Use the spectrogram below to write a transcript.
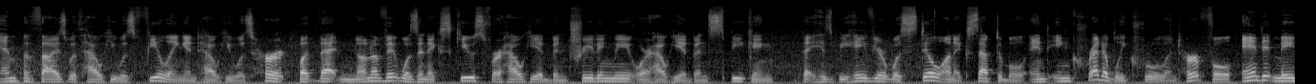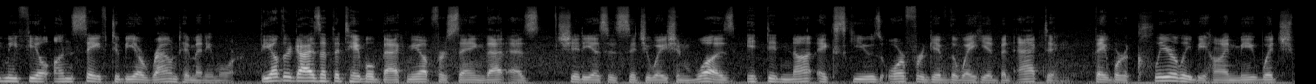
empathize with how he was feeling and how he was hurt, but that none of it was an excuse for how he had been treating me or how he had been speaking, that his behavior was still unacceptable and incredibly cruel and hurtful, and it made me feel unsafe to be around him anymore. The other guys at the table backed me up for saying that, as shitty as his situation was, it did not excuse or forgive the way he had been acting. They were clearly behind me, which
